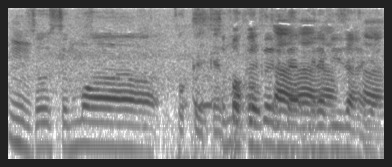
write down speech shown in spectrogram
Hmm. So semua Fokus kan Semua Fokus. fokus, dekat ah, Mira ah, Filzah je ah.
